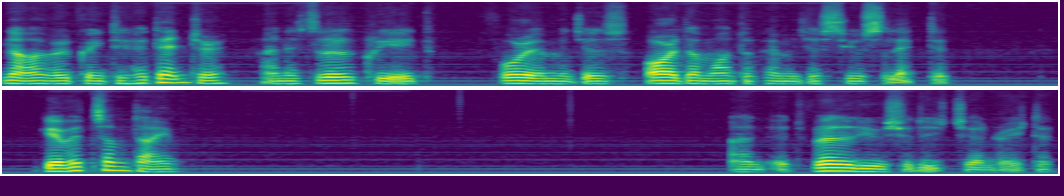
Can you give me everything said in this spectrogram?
Now we're going to hit enter and it will create four images or the amount of images you selected. Give it some time and it will usually generate it.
